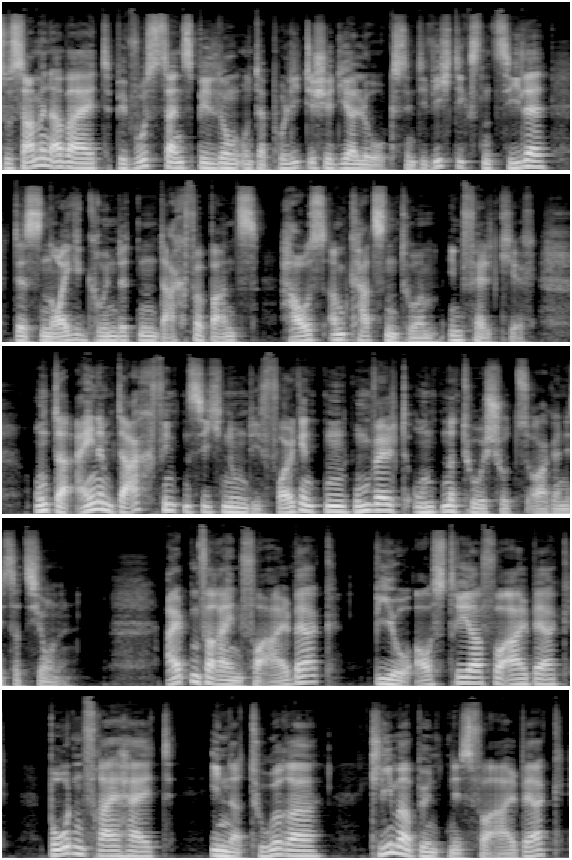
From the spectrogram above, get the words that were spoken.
Zusammenarbeit, Bewusstseinsbildung und der politische Dialog sind die wichtigsten Ziele des neu gegründeten Dachverbands Haus am Katzenturm in Feldkirch unter einem Dach finden sich nun die folgenden Umwelt- und Naturschutzorganisationen: Alpenverein Vorarlberg, Bio Austria Vorarlberg, Bodenfreiheit, In Natura, Klimabündnis Vorarlberg,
